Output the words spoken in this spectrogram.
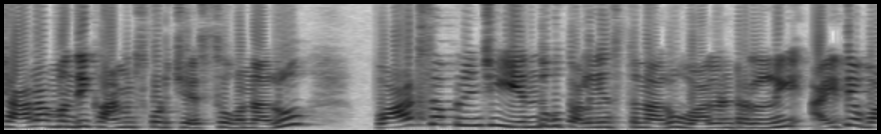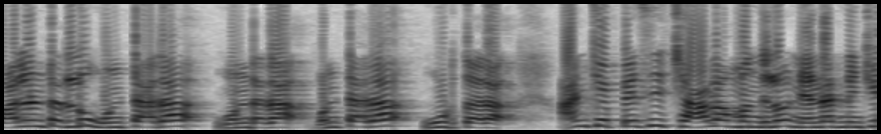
చాలామంది కామెంట్స్ కూడా చేస్తూ ఉన్నారు. వాట్సాప్ నుంచి ఎందుకు తొలగిస్తున్నారు వాలంటీర్లని? అయితే వాలంటీర్లు ఉంటారా ఉండరా ఉంటారా ఊడతారా అని చెప్పేసి చాలా మందిలో నిన్నటి నుంచి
